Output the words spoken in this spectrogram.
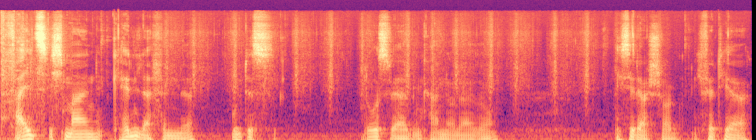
falls ich mal einen Händler finde und es loswerden kann oder so. Ich sehe das schon. Ich werde hier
